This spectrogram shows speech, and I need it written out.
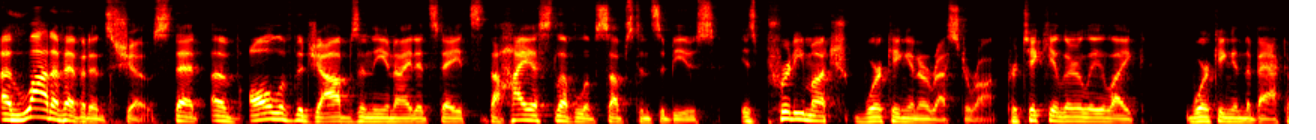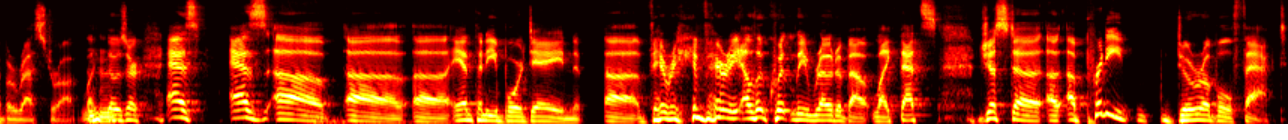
a lot of evidence shows that of all of the jobs in the United States, the highest level of substance abuse is pretty much working in a restaurant, particularly like working in the back of a restaurant. Like Mhm. those are as as uh, uh, uh, Anthony Bourdain uh, very very eloquently wrote about. Like that's just a, a, a pretty durable fact.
